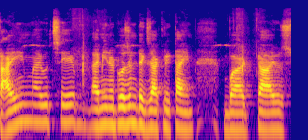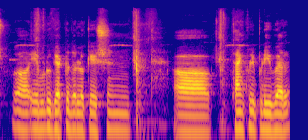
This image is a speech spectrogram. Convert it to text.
time i would say. I mean it wasn't exactly time but i was uh, able to get to the location thankfully pretty well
